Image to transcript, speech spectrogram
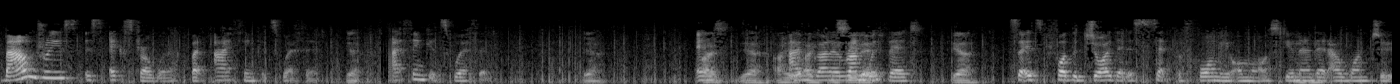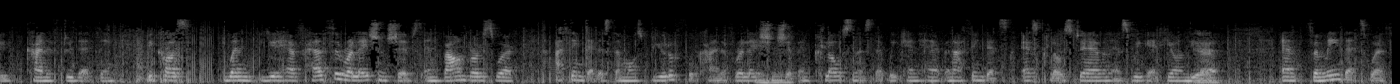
Boundaries is extra work, but I think it's worth it. Yeah, I think it's worth it. yeah. And I, yeah, I, I'm I gonna run that. with that. Yeah, so it's for the joy that is set before me almost you know mm-hmm. that i want to kind of do that thing because when you have healthy relationships and boundaries work i think that is the most beautiful kind of relationship mm-hmm. and closeness that we can have and i think that's as close to heaven as we get here on the Yeah. earth and for me that's worth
